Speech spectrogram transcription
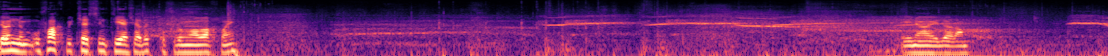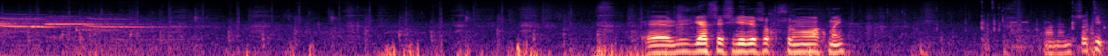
Döndüm ufak bir kesinti yaşadık kusuruma bakmayın. İnayilerim. Eğer rüzgar sesi geliyorsa kusuruma bakmayın. Ananı satayım.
